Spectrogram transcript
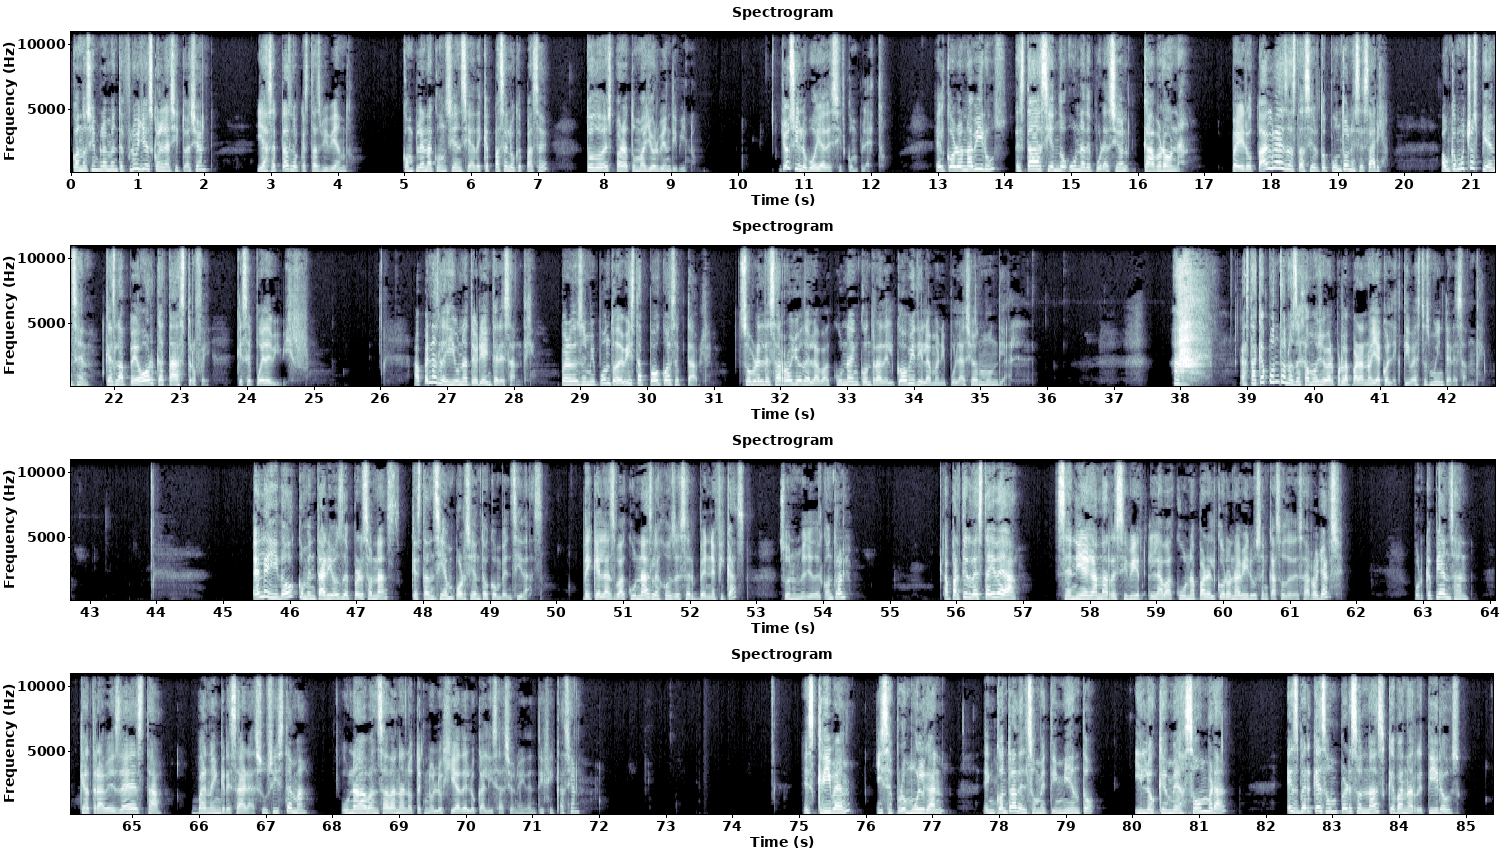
cuando simplemente fluyes con la situación y aceptas lo que estás viviendo, con plena conciencia de que pase lo que pase, todo es para tu mayor bien divino. Yo sí lo voy a decir completo. El coronavirus está haciendo una depuración cabrona, pero tal vez hasta cierto punto necesaria. Aunque muchos piensen que es la peor catástrofe que se puede vivir. Apenas leí una teoría interesante, pero desde mi punto de vista poco aceptable, sobre el desarrollo de la vacuna en contra del COVID y la manipulación mundial. ¿Hasta qué punto nos dejamos llevar por la paranoia colectiva? Esto es muy interesante. He leído comentarios de personas que están 100% convencidas de que las vacunas, lejos de ser benéficas, son un medio de control. A partir de esta idea, se niegan a recibir la vacuna para el coronavirus en caso de desarrollarse, porque piensan que a través de esta van a ingresar a su sistema una avanzada nanotecnología de localización e identificación. Escriben y se promulgan en contra del sometimiento y lo que me asombra es ver que son personas que van a retiros,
